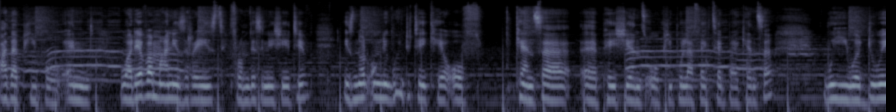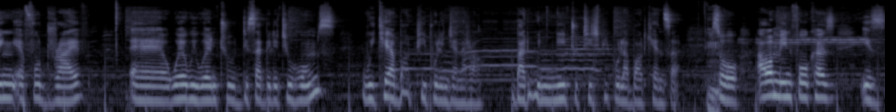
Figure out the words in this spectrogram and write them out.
other people and whatever money is raised from this initiative is not only going to take care of cancer uh, patients or people affected by cancer we were doing a food drive uh, where we went to disability homes. We care about people in general, but we need to teach people about cancer. So our main focus is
